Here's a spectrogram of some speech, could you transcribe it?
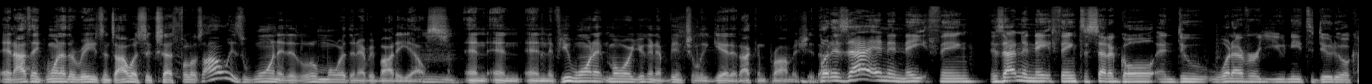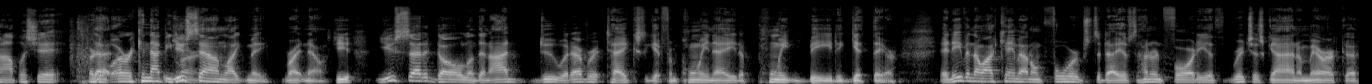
and I think one of the reasons I was successful is I always wanted it a little more than everybody else. Mm. And and and if you want it more, you're going to eventually get it. I can promise you that. But is that an innate thing? Is that an innate thing to set a goal and do whatever you need to do to accomplish it, or, That- or can that be? you learned? sound like me right now. You you set a goal and then I do whatever it takes to get from point A to point B to get there. And even though I came out on Forbes today as the 140th richest guy in America,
